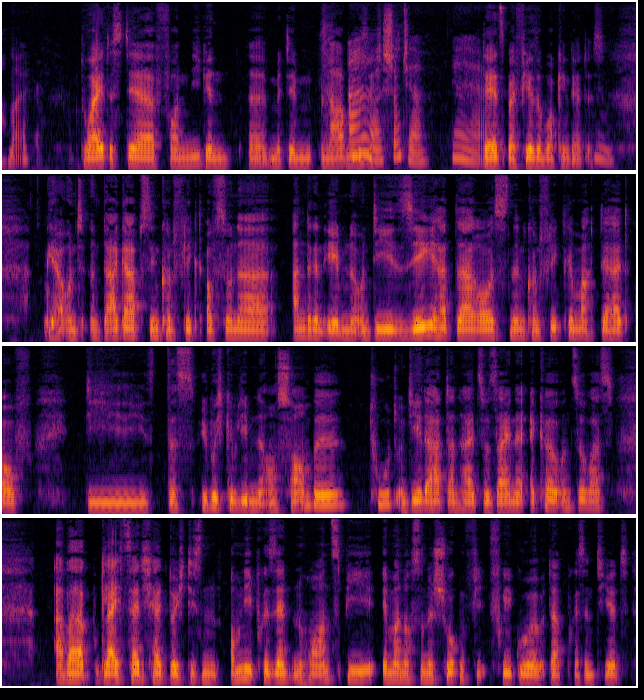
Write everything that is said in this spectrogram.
Dwight ist der von Negan äh, mit dem Narbengesicht. Ah, stimmt ja. Ja, ja. Der jetzt bei Fear the Walking Dead ist. Hm. Ja, und, und da gab es den Konflikt auf so einer anderen Ebene. Und die Serie hat daraus einen Konflikt gemacht, der halt auf die, das übrig gebliebene Ensemble tut und jeder hat dann halt so seine Ecke und sowas. Aber gleichzeitig halt durch diesen omnipräsenten Hornsby immer noch so eine Schurkenfigur da präsentiert,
